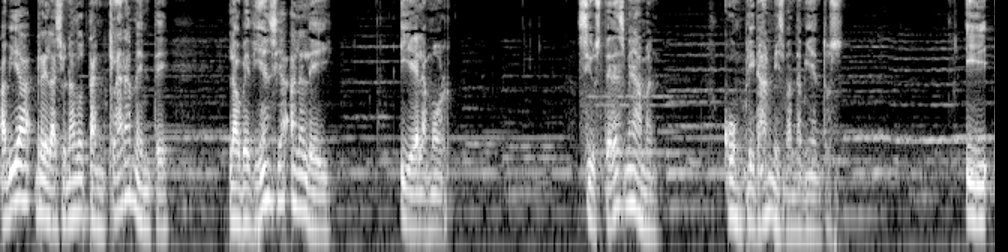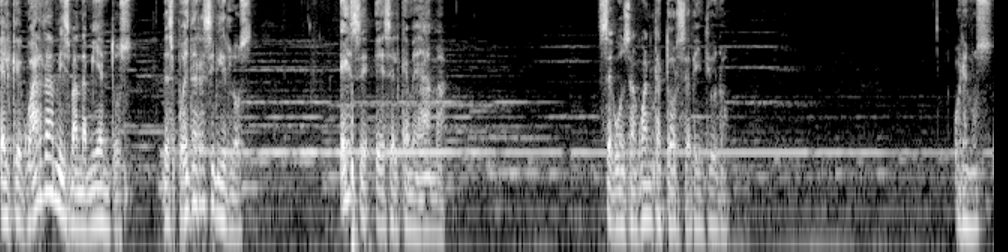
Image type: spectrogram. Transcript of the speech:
había relacionado tan claramente la obediencia a la ley y el amor. Si ustedes me aman, cumplirán mis mandamientos. Y el que guarda mis mandamientos después de recibirlos, ese es el que me ama. Según San Juan 14, 21. Oremos.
